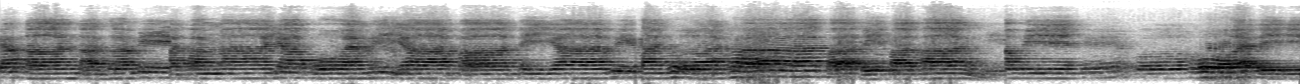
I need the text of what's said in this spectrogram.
ยะตันตัสสมิธรรมายะภูมิยาปฏิยาวิปันตุทาปฏิปทานวิโหติอิ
